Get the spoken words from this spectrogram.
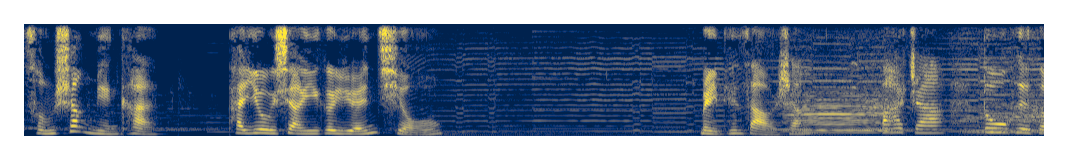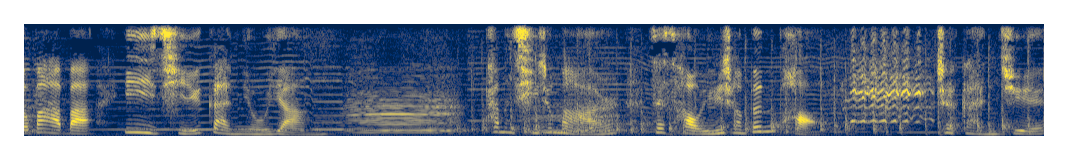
从上面看，它又像一个圆球。每天早上，巴扎都会和爸爸一起赶牛羊。他们骑着马儿在草原上奔跑，这感觉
